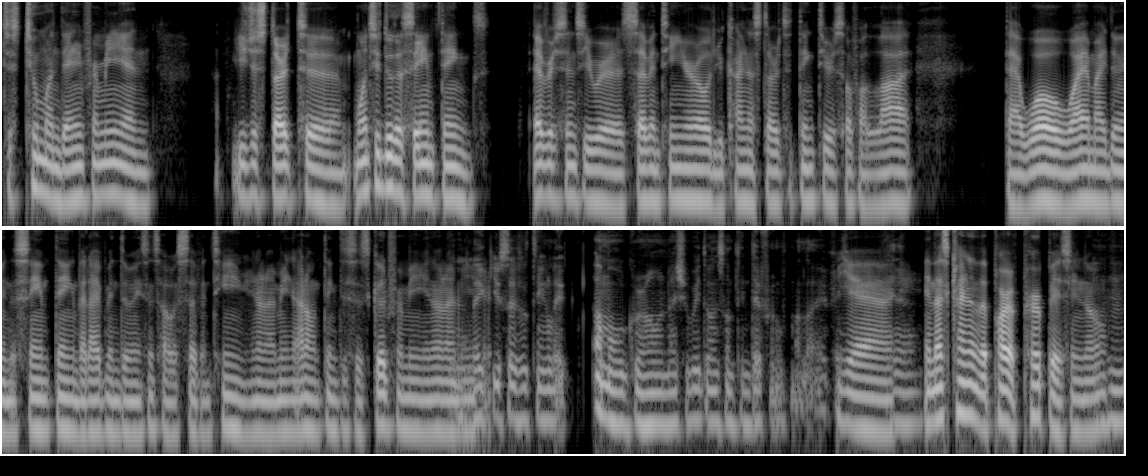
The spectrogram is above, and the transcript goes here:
just too mundane for me and you just start to once you do the same things ever since you were a 17 year old you kind of start to think to yourself a lot that whoa why am i doing the same thing that i've been doing since i was 17 you know what i mean i don't think this is good for me you know what i mean like you said something like I'm all grown. I should be doing something different with my life. yeah Yeah. and that's kind of the part of purpose you know Mm-hmm.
